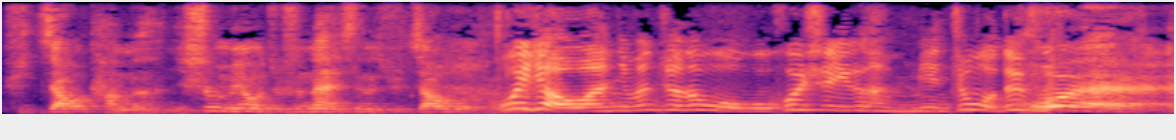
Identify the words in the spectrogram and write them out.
去教他们。你是没有就是耐心的去教过他们？我有啊，你们觉得我我会是一个很面，就我对父会。哎，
